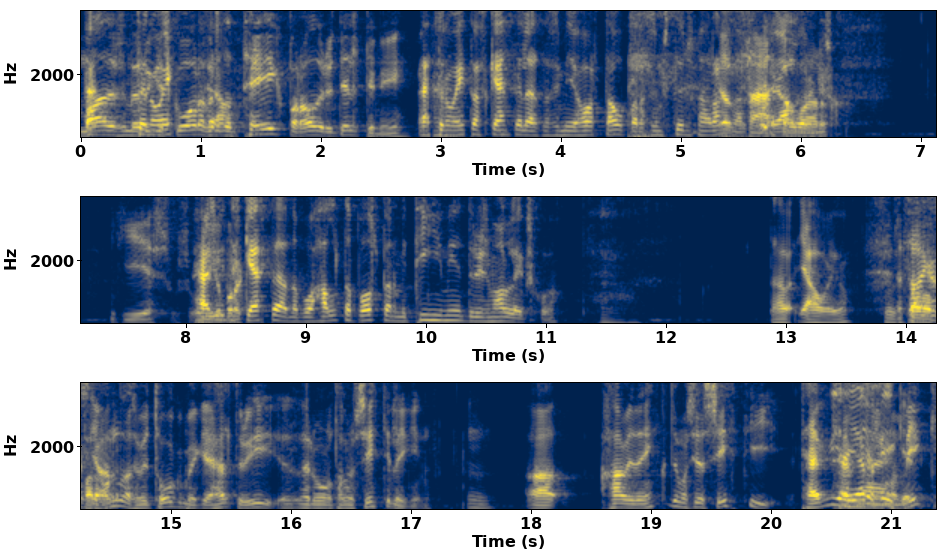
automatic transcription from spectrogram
maður sem er hefur ekki skorað fyrir þetta teik bara áður í dildinni Þetta er nú eitt af skemmtilegasta sem ég hef hort á bara sem Já, Arsenal sko, í þetta alvörunni, var sko. Jésús og ég Helviti bara, skerpið að það búið að halda boltanum í tíu mínútur í þessum hálfleik sko. Það, já, já. En það er var kannski bara- annað sem við tókum ekki heldur í þegar við vorum að tala um City-leikin Mm. að hafið þið einhvern tíma séð City tefja Tefja ég svona mikið?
